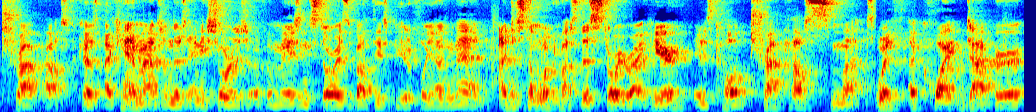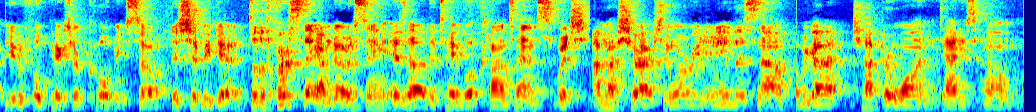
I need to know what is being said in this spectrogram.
Trap House because I can't imagine there's any shortage of amazing stories about these beautiful young men. I just stumbled across this story right here. It is called Trap House Smut with a quite dapper, beautiful picture of Colby, so this should be good. So the first thing I'm noticing is uh, the table of contents, which I'm not sure I actually want to read any of this now. We got chapter one, Daddy's Home.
